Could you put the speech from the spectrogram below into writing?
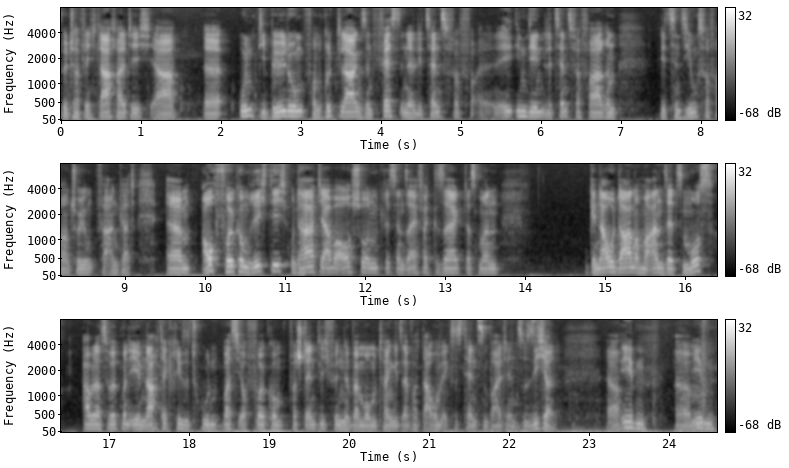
Wirtschaftlich nachhaltig, ja. Äh, und die Bildung von Rücklagen sind fest in, der in den Lizenzverfahren, Lizenzierungsverfahren, Entschuldigung, verankert. Ähm, auch vollkommen richtig. Und da hat ja aber auch schon Christian Seifert gesagt, dass man genau da nochmal ansetzen muss. Aber das wird man eben nach der Krise tun, was ich auch vollkommen verständlich finde, weil momentan geht es einfach darum, Existenzen weiterhin zu sichern. Ja? Eben. Ähm, Eben.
